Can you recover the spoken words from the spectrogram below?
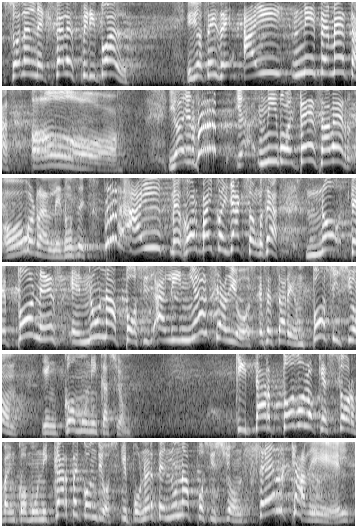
suena el nextel espiritual. Y Dios te dice, ahí ni te metas. Oh. Y ni voltees a ver. Órale, no sé. Ahí mejor Michael Jackson. O sea, no te pones en una posición. Alinearse a Dios es estar en posición y en comunicación. Quitar todo lo que estorba en comunicarte con Dios y ponerte en una posición cerca de Él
